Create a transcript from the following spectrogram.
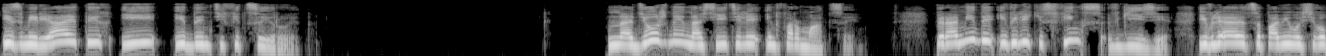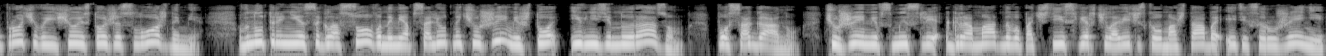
измеряет их и идентифицирует. Надежные носители информации Пирамиды и Великий Сфинкс в Гизе являются, помимо всего прочего, еще и столь же сложными, внутренне согласованными, абсолютно чужими, что и внеземной разум, по Сагану, чужими в смысле громадного, почти сверхчеловеческого масштаба этих сооружений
